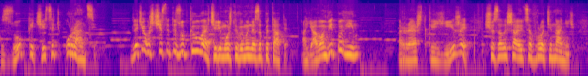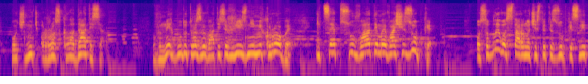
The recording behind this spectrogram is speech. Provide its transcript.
зубки чистять уранці. Для чого ж чистити зубки увечері, можете ви мене запитати? А я вам відповім. Рештки їжі, що залишаються в роті на ніч, почнуть розкладатися. В них будуть розвиватися різні мікроби, і це псуватиме ваші зубки. Особливо старано чистити зубки слід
